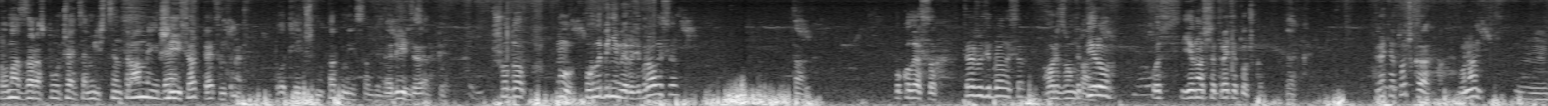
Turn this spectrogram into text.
То у нас зараз виходить між центрами йде 65 сантиметрів. отлично. Так ми і садили. Дивіться. 65. Щодо, ну, по глибині ми розібралися, Так, по колесах теж розібралися. горизонтально. Тепер ось є наша третя точка. Так. Третя точка, вона м,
